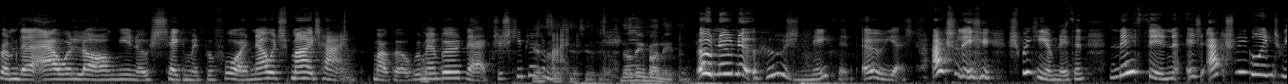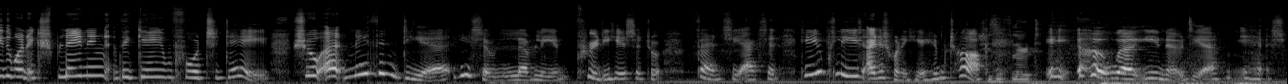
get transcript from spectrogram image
from the hour-long, you know, segment before. Now it's my time, Marco. Remember that. Just keep that Yes, in mind. yes, yes, yes. Nothing about Nathan. Oh no no, who's Nathan? Oh yes. Actually, speaking of Nathan, Nathan is actually going to be the one explaining the game for today. So, uh, Nathan dear, he's so lovely and pretty. He has such a fancy accent. Can you please? I just want to hear him talk. She's a flirt. Oh well, you know, dear. Yes.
